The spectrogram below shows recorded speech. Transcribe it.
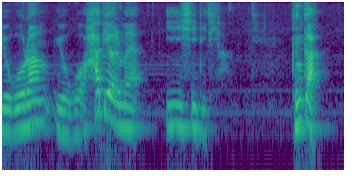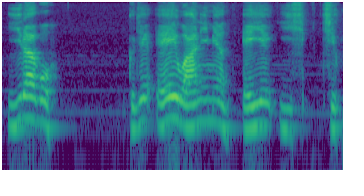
요거랑 요거 합이 얼마야? 21이야. 그러니까 2라고 그게 A1이면 A의 20. 즉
